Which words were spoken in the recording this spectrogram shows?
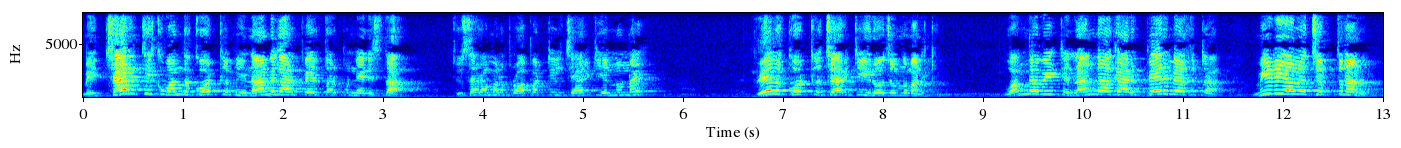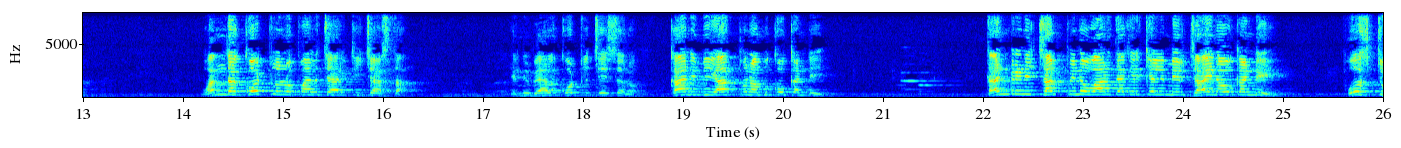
మీ చారిటీకి వంద కోట్లు మీ నాన్నగారి పేరు తరపున నేను ఇస్తా. చూసారా మన ప్రాపర్టీలు చారిటీ ఎన్నున్నాయి వేల కోట్ల చారిటీ ఈ రోజు ఉంది మనకి. వంగవీటి రంగా గారి పేరు మీదట మీడియాలో చెప్తున్నాను. వంద కోట్ల రూపాయల చారిటీ చేస్తా. ఎన్ని వేల కోట్లు చేశాను. కానీ మీ ఆత్మను అమ్ముకోకండి తండ్రిని చంపిన వారి దగ్గరికి వెళ్ళి మీరు జాయిన్ అవ్వకండి. పోస్ట్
